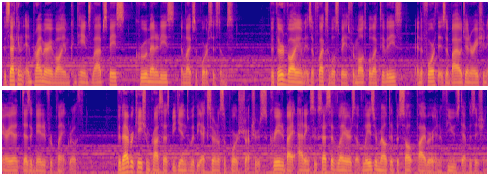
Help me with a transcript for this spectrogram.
The second and primary volume contains lab space, crew amenities, and life support systems. The third volume is a flexible space for multiple activities, and the fourth is a biogeneration area designated for plant growth. The fabrication process begins with the external support structures, created by adding successive layers of laser melted basalt fiber in a fused deposition.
